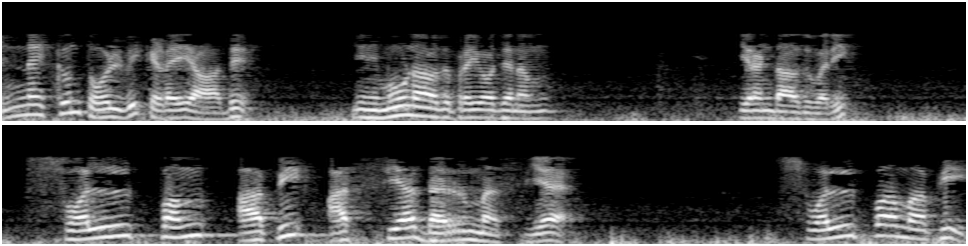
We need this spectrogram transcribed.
என்னைக்கும் தோல்வி கிடையாது. இனி மூணாவது பிரயோஜனம். இரண்டாவது வரி. ஸ்வல்பம் அபி அஸ்ய தர்மஸ்ய. ஸ்வல்பமபி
